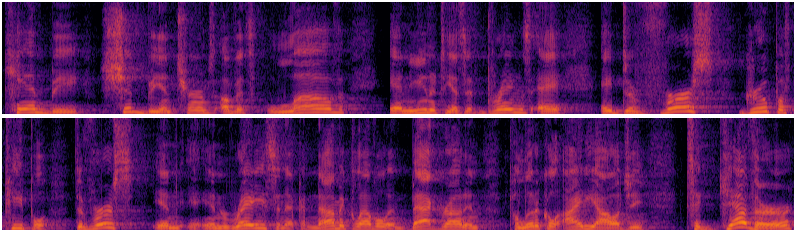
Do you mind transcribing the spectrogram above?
can be, should be, in terms of its love and unity as it brings a, a diverse group of people, diverse in, in race and economic level and background and political ideology, together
